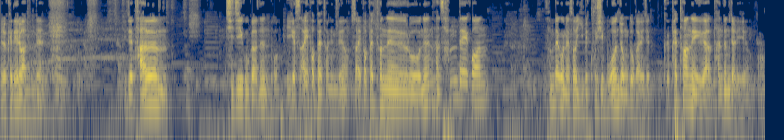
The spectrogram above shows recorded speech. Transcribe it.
이렇게 내려왔는데 이제 다음 지지 구간은 뭐 이게 사이퍼 패턴인데요. 사이퍼 패턴으로는 한 300원 300원에서 295원 정도가 이제 그 패턴에 의한 반등 자리예요. 어.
